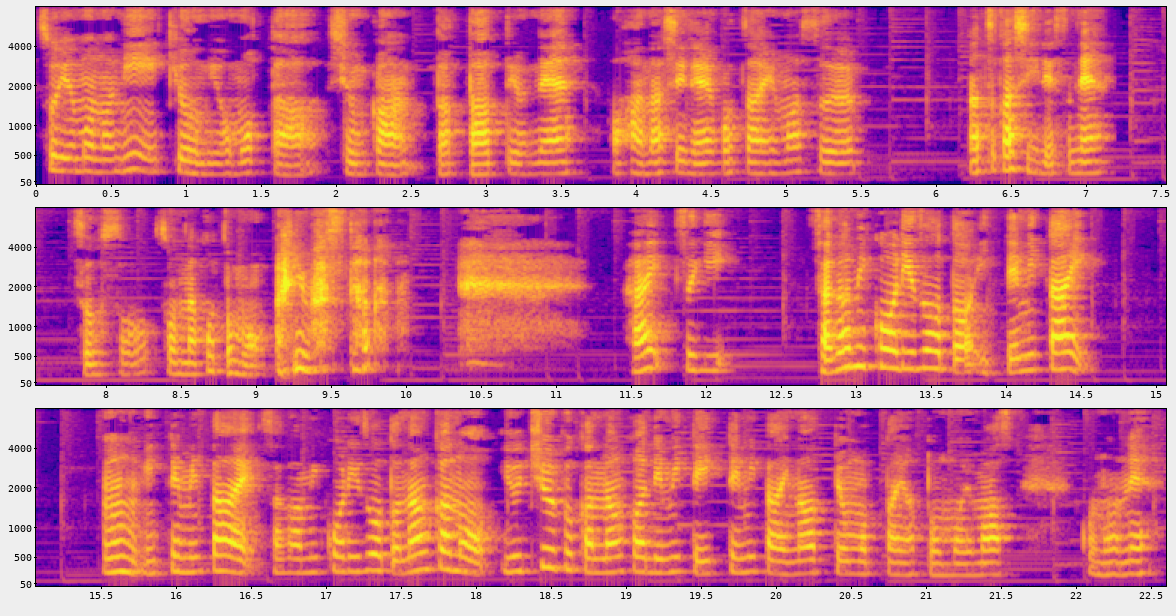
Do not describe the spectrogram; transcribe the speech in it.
そういうものに興味を持った瞬間だったっていうね、お話でございます。懐かしいですね。そうそう、そんなこともありました。はい、次。相模湖リゾート行ってみたい。うん、行ってみたい。相模湖リゾートなんかの YouTube かなんかで見て行ってみたいなって思ったんやと思います。このね、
